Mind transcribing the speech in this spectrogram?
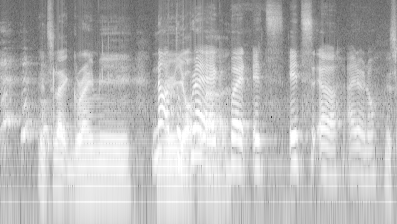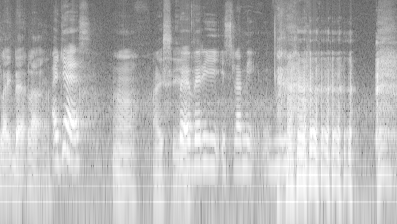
it's like grimy Not New to York brag, lah. but it's it's uh I don't know. it's like that lah. I guess, Oh, I see. but a very Islamic,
